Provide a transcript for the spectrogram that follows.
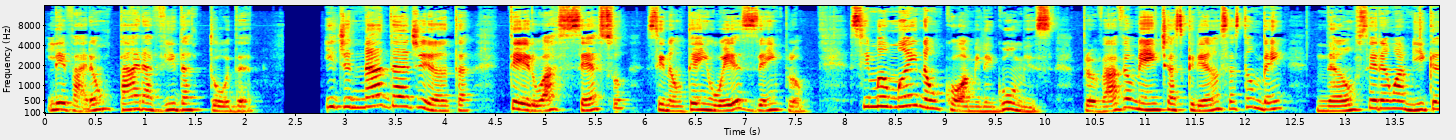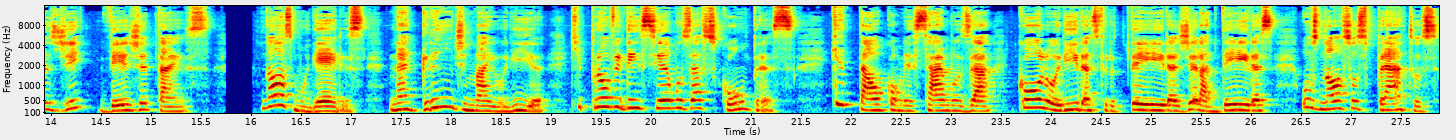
levarão para a vida toda. E de nada adianta ter o acesso se não tem o exemplo. Se mamãe não come legumes, provavelmente as crianças também não serão amigas de vegetais. Nós mulheres, na grande maioria, que providenciamos as compras, que tal começarmos a colorir as fruteiras, geladeiras, os nossos pratos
